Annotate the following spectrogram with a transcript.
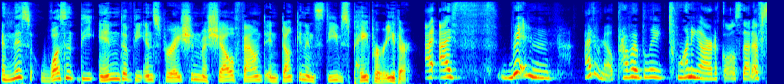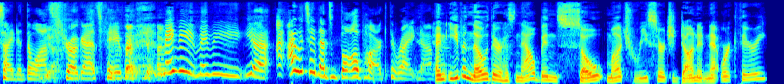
And this wasn't the end of the inspiration Michelle found in Duncan and Steve's paper either. I, have written I don't know, probably 20 articles that have cited the Watts Strogatz paper. maybe, maybe, yeah, I, I, would say that's ballpark the right number. And even though there has now been so much research done in network theory,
